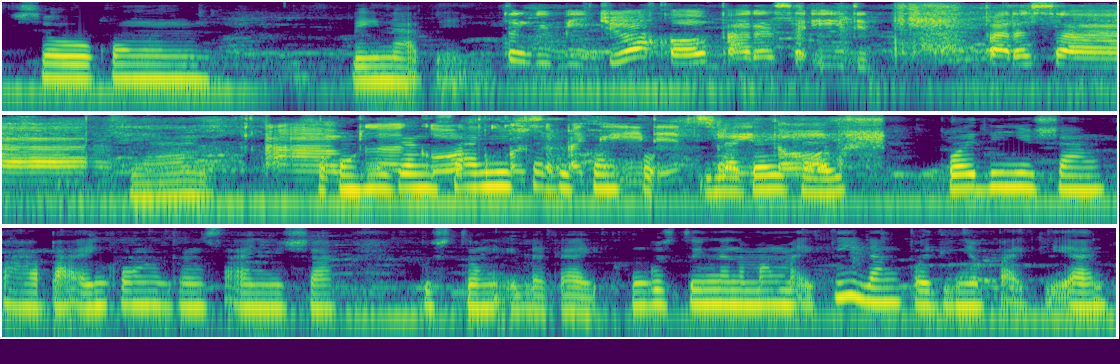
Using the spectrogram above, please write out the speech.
So, kung play natin. Nagbibideo ako para sa edit, para sa Yan. ah, So, kung vlog hanggang ko saan nyo siya sa gustong. So, ilagay, ito, guys, pwede nyo siyang pahabain kung hanggang saan nyo siya gustong ilagay. Kung gusto nyo na namang maikli lang, pwede nyo paiklian.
